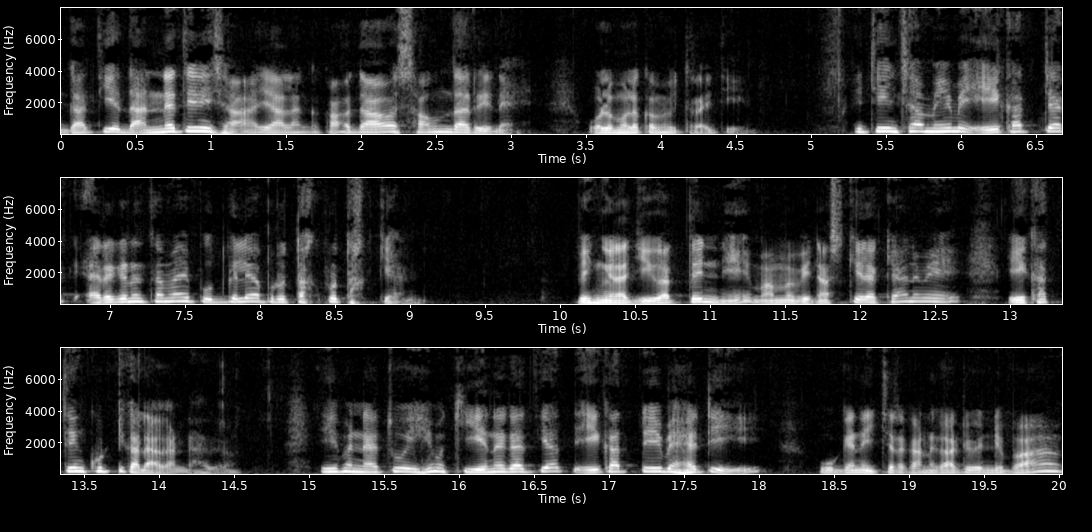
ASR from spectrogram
ගතිය දන්නේ නැති නිසා යාලංක කවදාවත් సౌందර්ය නැහැ. ඔලොමලකම විතරයි තියෙන්නේ. ඉතින් නිසා මෙහෙම ඒකත්වයක් අරගෙන තමයි පුද්ගලයා පෘ탁 පෘ탁 කියන්නේ. වෙන් වෙලා ජීවත් වෙන්නේ මම වෙනස් කියලා කියන්නේ මේ ඒකත්වයෙන් කුට්ටි කඩා ගන්න හදනවා. එහෙම නැතුව එහෙම කියන ගතියත් ඒකත්වයේම හැටි ඌ ගැන ඉච්චර කනකාටු වෙන්න එපා.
